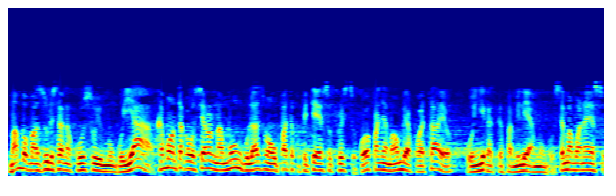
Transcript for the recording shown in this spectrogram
mambo mazuri sana kuhusu huyu mungu. Ya kama unataka uhusiano na mungu lazima upate kupitia yesu kristo. Kwa hiyo fanya maombi yafuatayo uingie katika familia ya mungu. Sema bwana yesu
